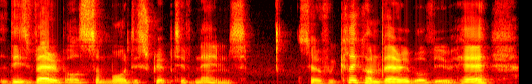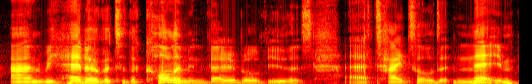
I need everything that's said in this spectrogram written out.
these variables some more descriptive names. So if we click on variable view here and we head over to the column in variable view that's uh, titled name,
